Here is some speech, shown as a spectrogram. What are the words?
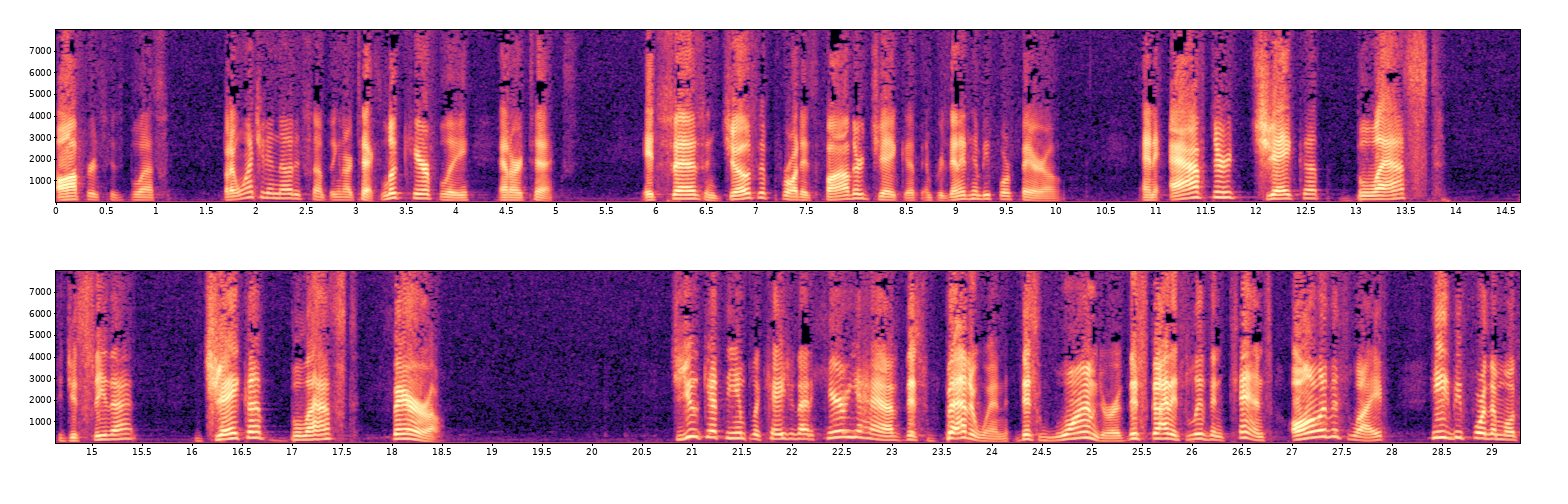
offers his blessing. But I want you to notice something in our text. Look carefully at our text. It says, And Joseph brought his father Jacob and presented him before Pharaoh. And after Jacob blessed, did you see that? Jacob blessed Pharaoh. Do you get the implication that here you have this Bedouin, this wanderer, this guy that's lived in tents all of his life. He's before the most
